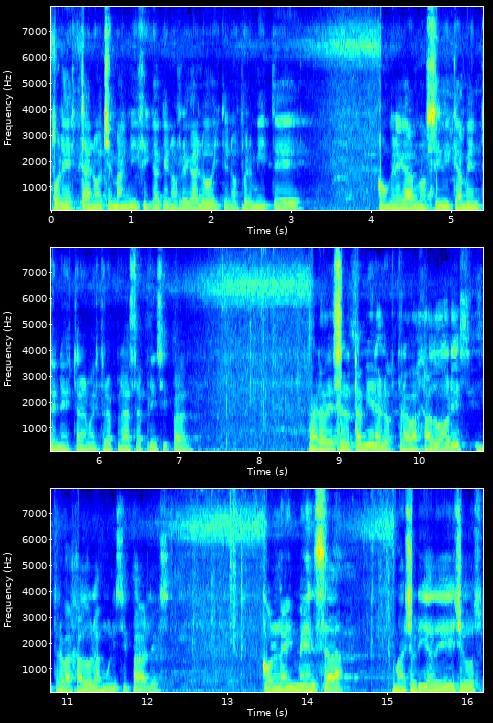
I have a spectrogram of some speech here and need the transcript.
por esta noche magnífica que nos regaló y que nos permite congregarnos cívicamente en esta nuestra plaza principal. Agradecer también a los trabajadores y trabajadoras municipales. Con la inmensa mayoría de ellos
